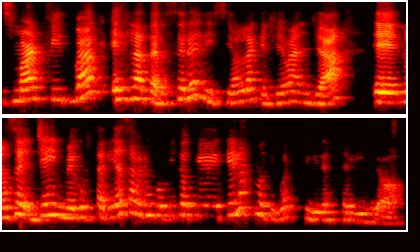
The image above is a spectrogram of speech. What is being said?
Smart Feedback, es la tercera edición la que llevan ya. Eh, no sé, Jane, me gustaría saber un poquito qué, qué las motivó a escribir este libro.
